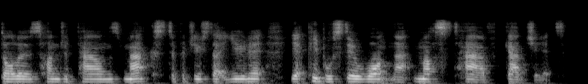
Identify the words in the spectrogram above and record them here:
dollars, hundred pounds max to produce that unit. Yet people still want that must-have gadget.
